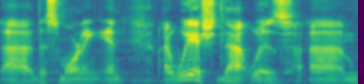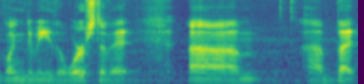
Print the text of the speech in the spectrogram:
uh, this morning, and I wish that was um, going to be the worst of it, um, uh, but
